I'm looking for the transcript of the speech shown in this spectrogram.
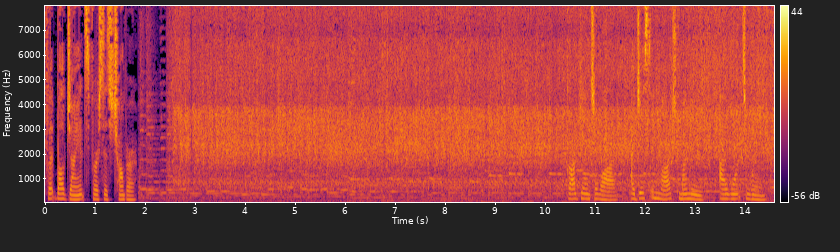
Football Giants vs Chomper. Gargantuar, I just enlarged my move, I want to win.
